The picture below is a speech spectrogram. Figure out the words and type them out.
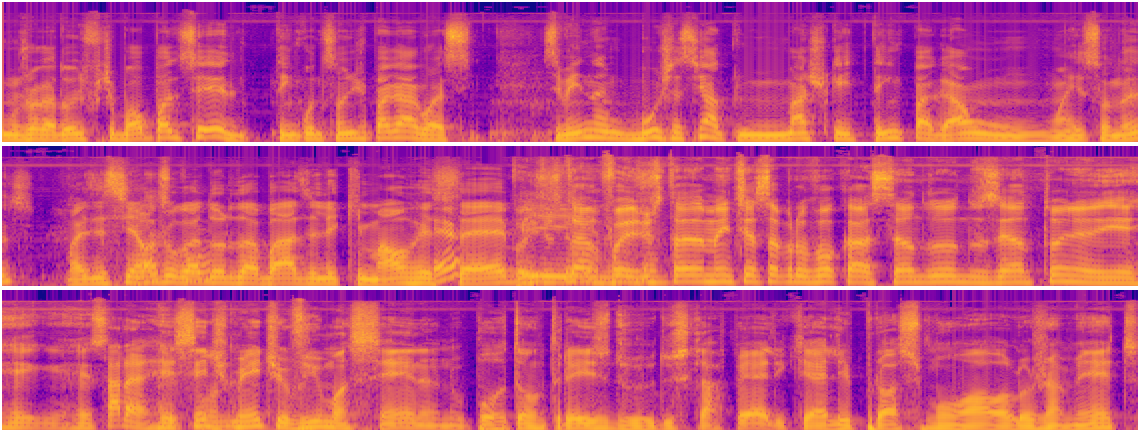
Um jogador de futebol pode ser, ele tem condição de pagar. Agora, se, se vem na bucha assim, ó, me machuquei, tem que pagar um- uma ressonância. Mas esse é um jogador da base ali que mal recebe. Foi, e- justa- foi justamente essa provocação do, do Zé Antônio aí. re- Cara, recentemente eu vi uma cena no portão 3 do, do Scarpelli, que é ali próximo ao alojamento,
